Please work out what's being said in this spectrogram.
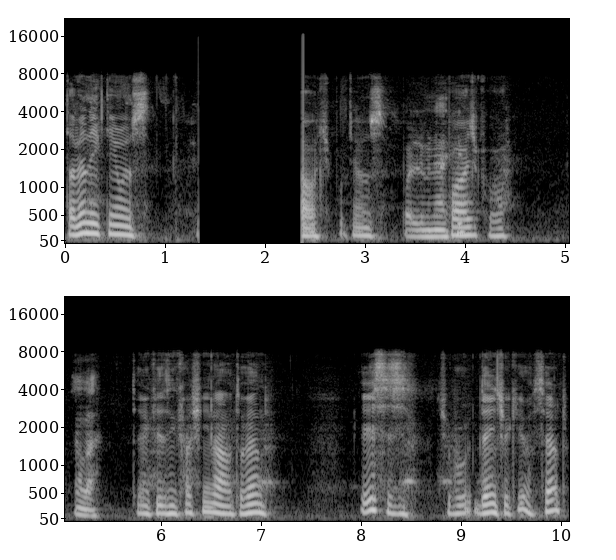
tá vendo aí que tem uns... Ó, tipo, tem uns... Pode iluminar aqui? Pode, pô. Olha lá. Tem aqueles encaixinhos lá, tá vendo? Esses, tipo, dente aqui, ó, certo?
